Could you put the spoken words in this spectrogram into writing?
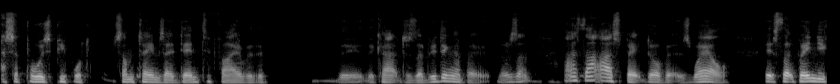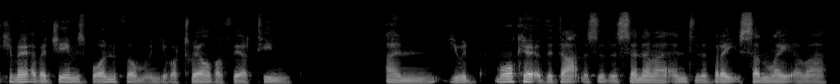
I suppose people sometimes identify with the the, the characters they're reading about. There's a that aspect of it as well. It's like when you came out of a James Bond film when you were 12 or 13, and you would walk out of the darkness of the cinema into the bright sunlight of a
